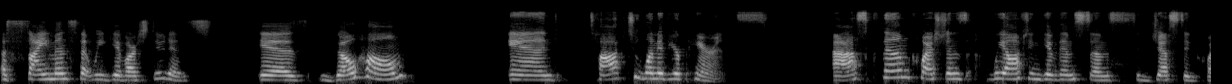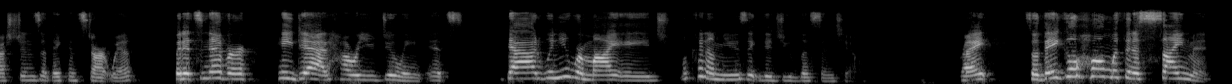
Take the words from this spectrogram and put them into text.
assignments that we give our students is go home and talk to one of your parents ask them questions. We often give them some suggested questions that they can start with, but it's never, hey, dad, how are you doing? It's, dad, when you were my age, what kind of music did you listen to? Right? So they go home with an assignment.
